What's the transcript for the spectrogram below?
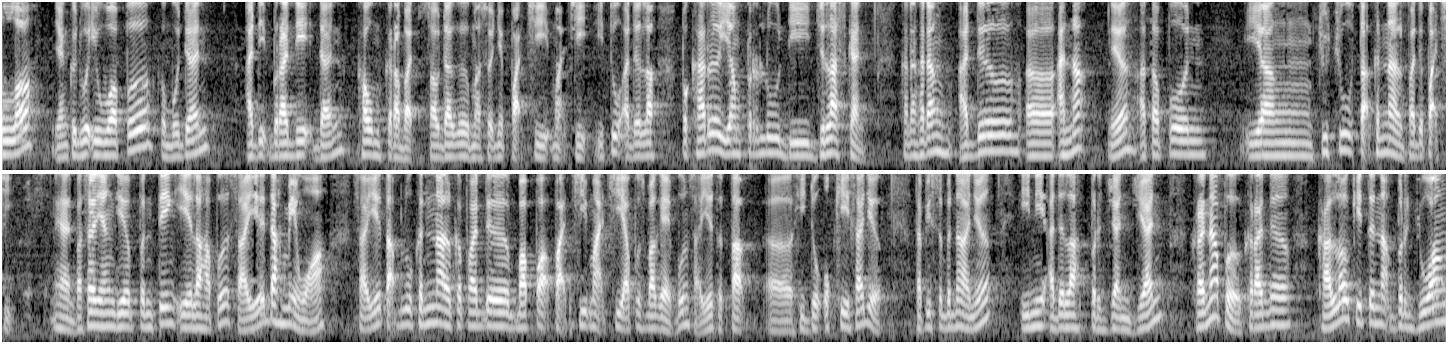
Allah. Yang kedua ibu bapa. Kemudian adik-beradik dan kaum kerabat. Saudara maksudnya pak cik mak cik. Itu adalah perkara yang perlu dijelaskan. Kadang-kadang ada uh, anak ya ataupun yang cucu tak kenal pada pak cik kan pasal yang dia penting ialah apa saya dah mewah saya tak perlu kenal kepada bapa pak cik mak cik apa sebagai pun saya tetap uh, hidup okey saja tapi sebenarnya ini adalah perjanjian kerana apa kerana kalau kita nak berjuang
